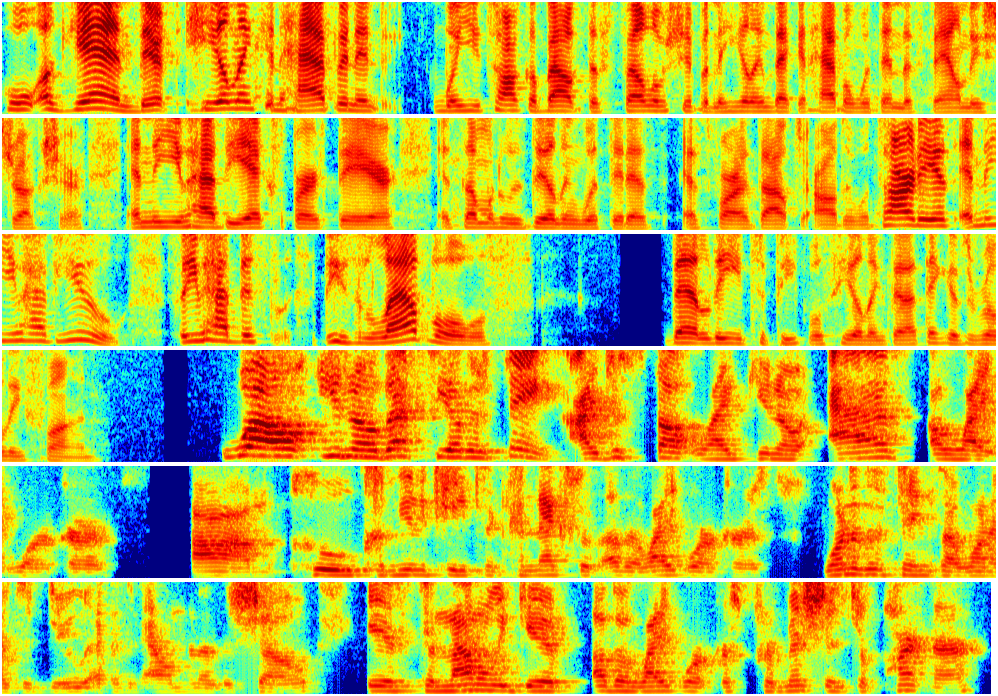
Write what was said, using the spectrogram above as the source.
who again their healing can happen and when you talk about the fellowship and the healing that can happen within the family structure. And then you have the expert there and someone who's dealing with it as, as far as dr Alduan Tartt is. And then you have you. So you have this these levels that lead to people's healing that i think is really fun. Well, you know, that's the other thing. I just felt like, you know, as a light worker um, who communicates and connects with other light workers, one of the things I wanted to do as an element of the show is to not only give other light workers permission to partner,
